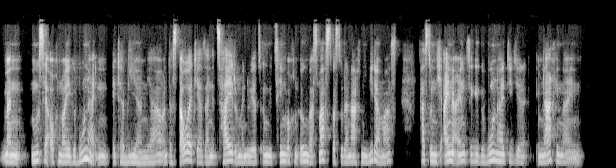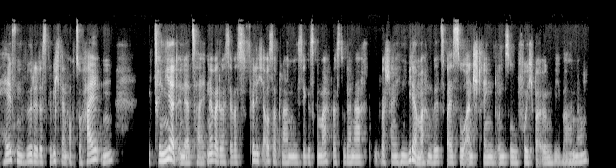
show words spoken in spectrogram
man muss ja auch neue Gewohnheiten etablieren, ja, und das dauert ja seine Zeit. Und wenn du jetzt irgendwie zehn Wochen irgendwas machst, was du danach nie wieder machst, hast du nicht eine einzige Gewohnheit, die dir im Nachhinein helfen würde, das Gewicht dann auch zu halten, trainiert in der Zeit, ne? weil du hast ja was völlig außerplanmäßiges gemacht, was du danach wahrscheinlich nie wieder machen willst, weil es so anstrengend und so furchtbar irgendwie war. Ne?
